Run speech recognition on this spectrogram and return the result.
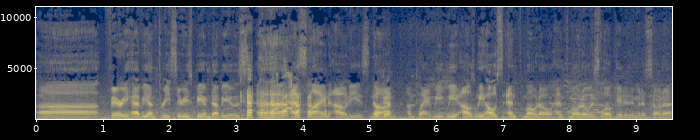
Uh, very heavy on three series BMWs, S line Audis. No, Okay. I'm, I'm playing. We we I was, we host Nth Moto. Nth Moto is located in Minnesota.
